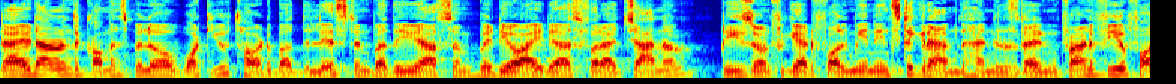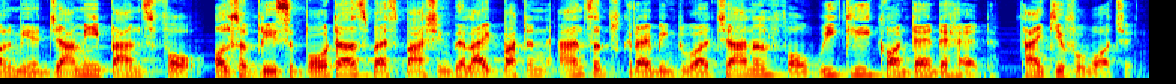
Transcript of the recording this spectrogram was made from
Write down in the comments below what you thought about the list and whether you have some video ideas for our channel. Please don't forget to follow me on Instagram. The handle is right in front of you. Follow me at JammyPants4. Also please support us by smashing the like button and subscribing to our channel for weekly content ahead. Thank you for watching.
